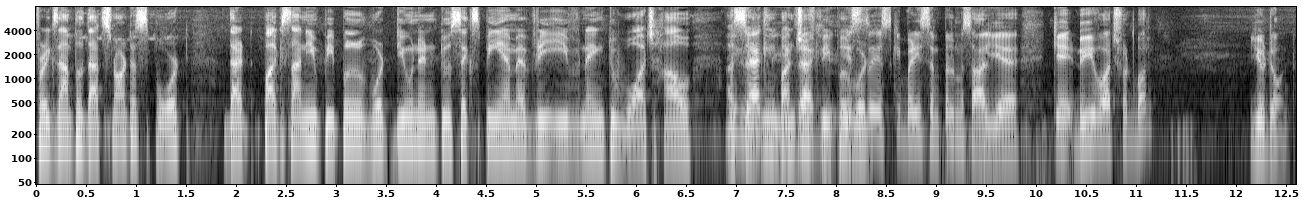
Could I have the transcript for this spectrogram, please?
For example, that's not a sport that Pakistani people would tune in to six P M every evening to watch اس کی بڑی سمپل مثال یہ ہے کہ do you watch football you don't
